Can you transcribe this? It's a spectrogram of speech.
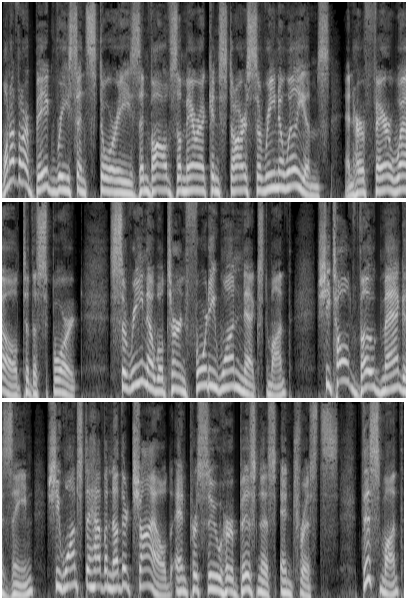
One of our big recent stories involves American star Serena Williams and her farewell to the sport. Serena will turn 41 next month. She told Vogue magazine she wants to have another child and pursue her business interests. This month,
